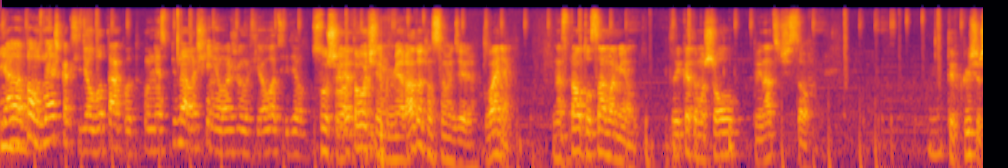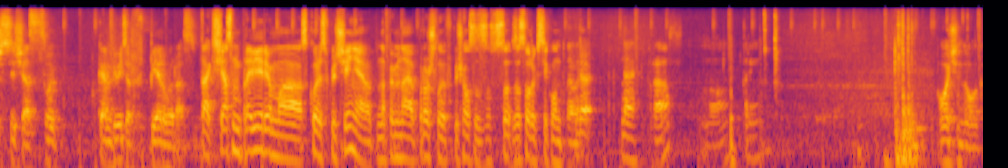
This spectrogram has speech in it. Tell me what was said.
Я на том, знаешь, как сидел? Вот так вот. У меня спина вообще не ложилась. Я вот сидел. Слушай, Вот. это очень меня радует на самом деле. Ваня, настал тот самый момент. Ты к этому шел 12 часов. Ты включишь сейчас свой компьютер в первый раз. Так, сейчас мы проверим а, скорость включения. Напоминаю, прошлый включался за, за 40 секунд. Давай. Да. Да. Раз, два, три. Очень долго.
